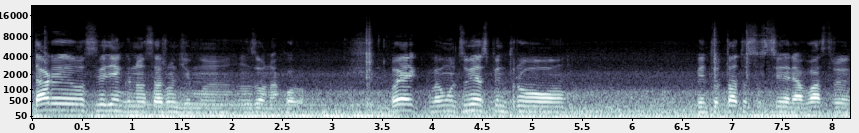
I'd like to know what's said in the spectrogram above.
Dar uh, o să vedem când o să ajungem uh, în zona acolo. Băi, vă mulțumesc pentru pentru toată susținerea voastră,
